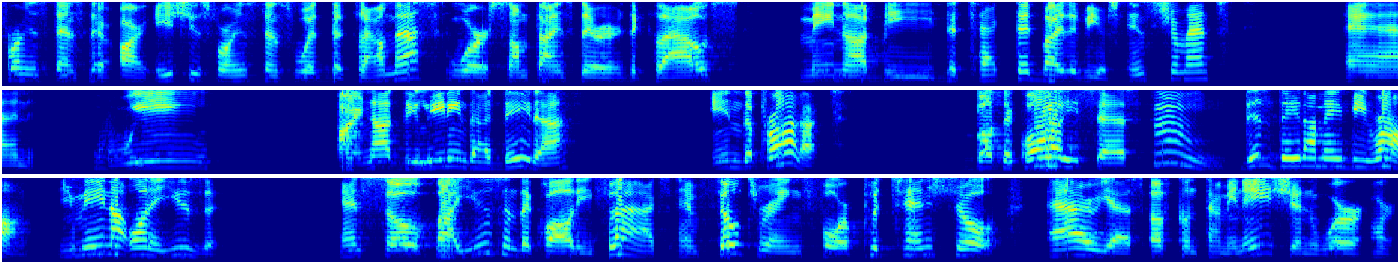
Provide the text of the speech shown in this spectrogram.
for instance, there are issues, for instance, with the cloud mask, where sometimes there the clouds may not be detected by the VIIRS instrument, and we are not deleting that data in the product. But the quality says, hmm, this data may be wrong. You may not want to use it. And so by using the quality flags and filtering for potential areas of contamination where our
